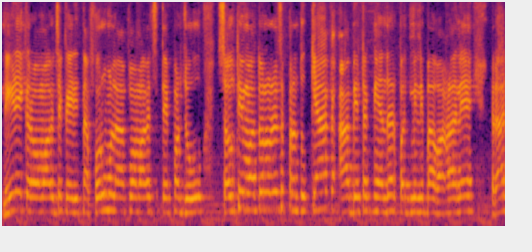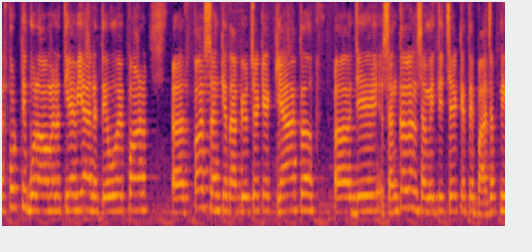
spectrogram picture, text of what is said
નિર્ણય કરવામાં આવે છે, કઈ રીતના ફોર્મ્યુલા આપવામાં આવે છે તે પણ જોવું સૌથી મહત્વનું રહેશે. પરંતુ ક્યાંક આ બેઠકની અંદર પદ્મિનીબા વાળાને રાજકોટથી બોલાવવામાં નથી આવ્યા અને તેઓએ પણ સ્પષ્ટ સંકેત આપ્યો છે કે ક્યાંક જે સંકલન સમિતિ છે કે તે ભાજપની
